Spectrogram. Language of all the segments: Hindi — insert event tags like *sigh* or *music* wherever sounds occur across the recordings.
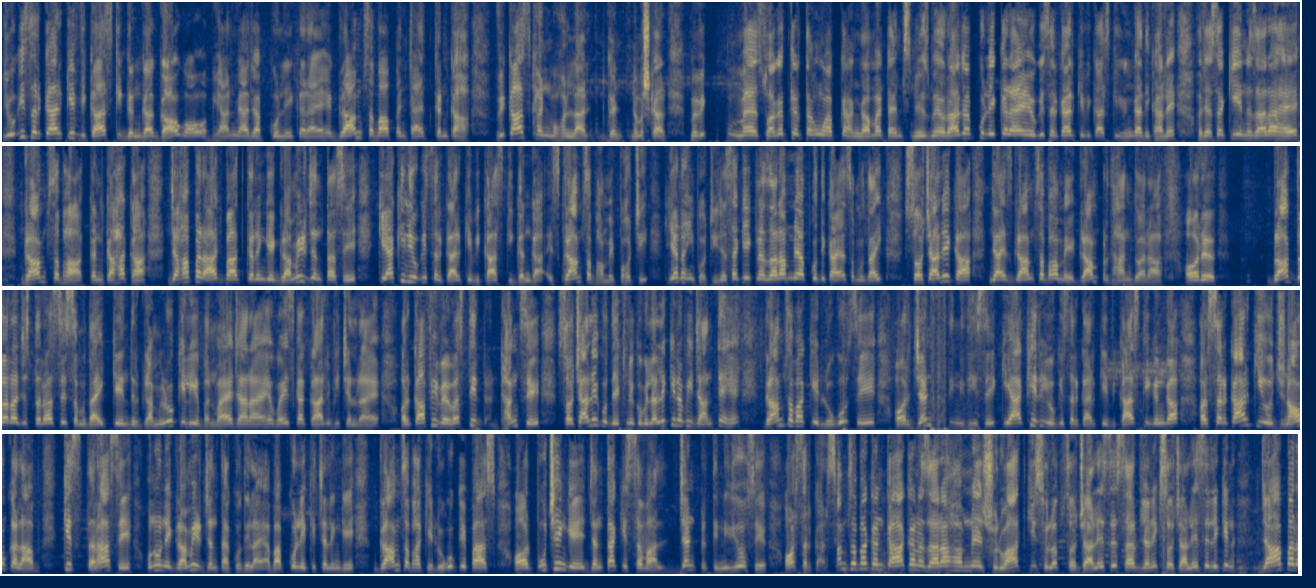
योगी सरकार के विकास की गंगा गाँव गाँव अभियान में आज आपको लेकर आए हैं ग्राम सभा पंचायत कनकहा विकास खंड मोहनलालगंज नमस्कार, मैं मैं स्वागत करता हूँ आपका हंगामा टाइम्स न्यूज़ में और आज आपको लेकर आए हैं योगी सरकार के विकास की गंगा दिखाने। और जैसा कि ये नज़ारा है ग्राम सभा कनकाहा का, जहाँ पर आज बात करेंगे ग्रामीण जनता से कि आखिर योगी सरकार के विकास की गंगा इस ग्राम सभा में पहुँची या नहीं पहुँची। जैसा कि एक नज़ारा हमने आपको दिखाया सामुदायिक शौचालय का, जहाँ इस ग्राम सभा में ग्राम प्रधान द्वारा और ब्लॉक द्वारा जिस तरह से सामुदायिक केंद्र ग्रामीणों के लिए बनवाया जा रहा है, वह इसका कार्य भी चल रहा है और काफ़ी व्यवस्थित ढंग से शौचालय को देखने को मिला। लेकिन अभी जानते हैं, ग्राम सभा के लोगों से और जनप्रतिनिधि से कि आखिर योगी सरकार के विकास की गंगा और सरकार की योजनाओं का लाभ किस तरह से उन्होंने ग्रामीण जनता को दिलाया। अब आपको लेके चलेंगे ग्राम सभा के लोगों के पास और पूछेंगे जनता के सवाल जनप्रतिनिधियों से और सरकार से। ग्राम सभा का नज़ारा हमने शुरुआत की सुलभ शौचालय से सार्वजनिक शौचालय से लेकिन जहाँ पर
